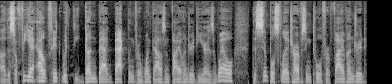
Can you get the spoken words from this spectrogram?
Uh, the Sofia outfit with the gun bag backbling for 1,500 here as well. The simple sledge harvesting tool for 500.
